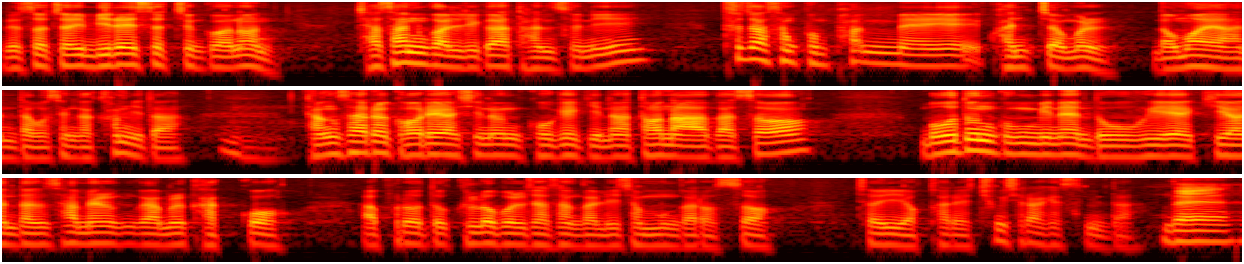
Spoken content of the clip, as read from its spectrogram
그래서 저희 미래에셋증권은 자산 관리가 단순히 투자 상품 판매의 관점을 넘어야 한다고 생각합니다. 당사를 거래하시는 고객이나 더 나아가서 모든 국민의 노후에 기여한다는 사명감을 갖고 앞으로도 글로벌 자산 관리 전문가로서 저희 역할에 충실하겠습니다. 네,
